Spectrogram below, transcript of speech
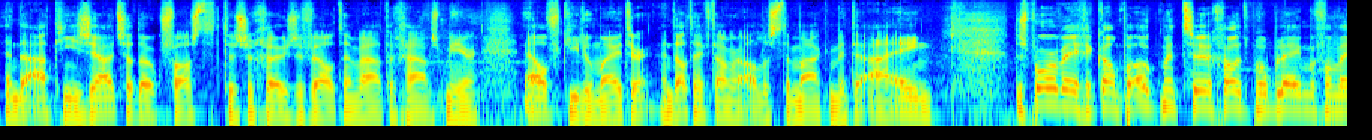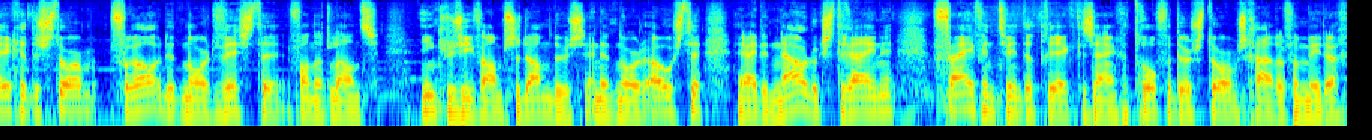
En de A10 Zuid zat ook vast tussen Geuzenveld en Watergraafsmeer 11 kilometer. En dat heeft dan weer alles te maken met de A1. De spoorwegen kampen ook met uh, grote problemen vanwege de storm. Vooral in het noordwesten van het land. Inclusief Amsterdam dus. En het noordoosten rijden nauwelijks treinen. 25 trajecten zijn getroffen door stormschade vanmiddag.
